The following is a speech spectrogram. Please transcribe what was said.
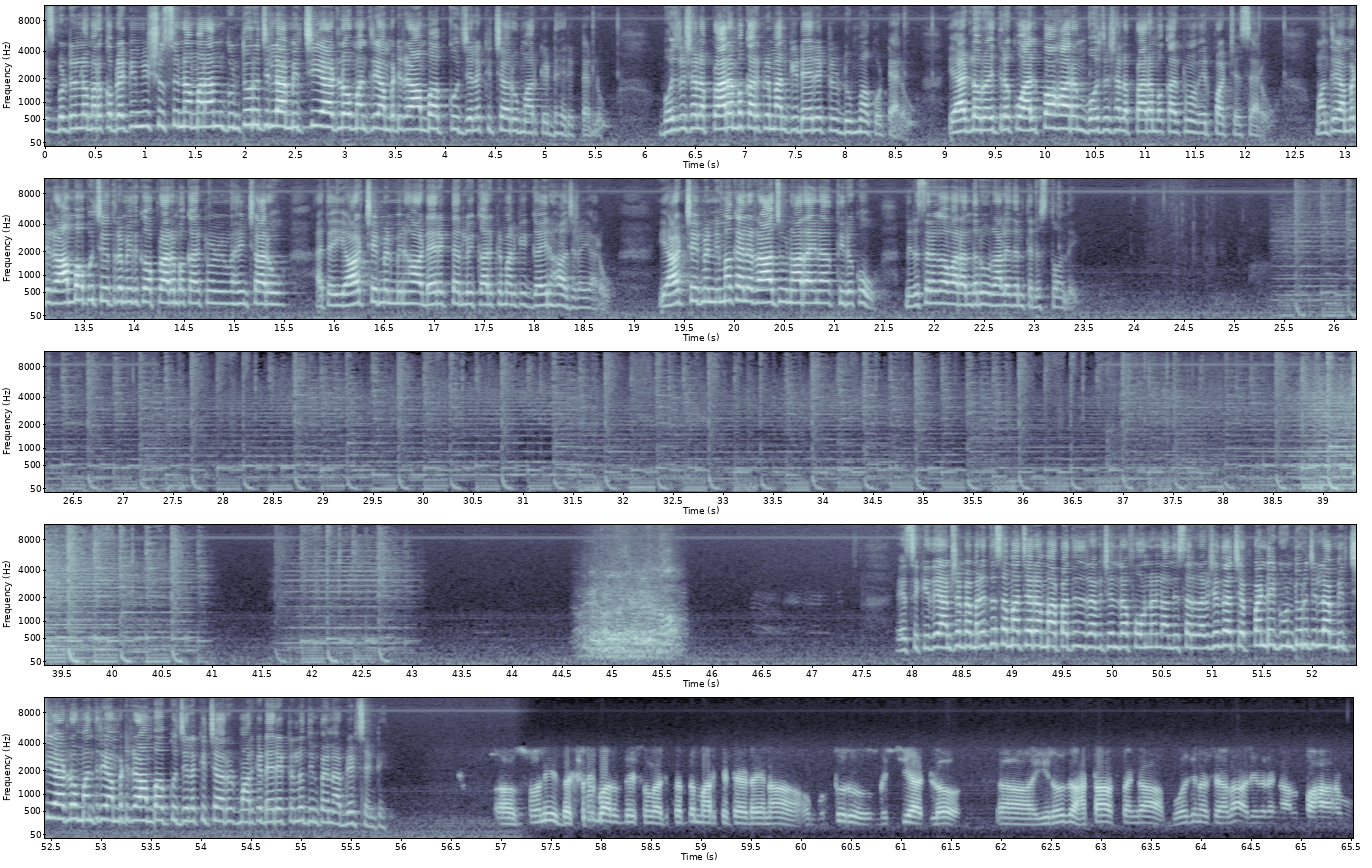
Yes బులెటిన్లో మరొక breaking news చూస్తున్నాం మనం. గుంటూరు జిల్లా మిర్చి యార్డ్లో మంత్రి అంబటి రాంబాబుకు జలకిచ్చారు మార్కెట్ డైరెక్టర్లు. భోజనశాల ప్రారంభ కార్యక్రమానికి డైరెక్టర్ డుమ్మా కొట్టారు. యార్డ్లో రైతులకు అల్పాహారం భోజనశాల ప్రారంభ కార్యక్రమం ఏర్పాటు చేశారు. మంత్రి అంబటి రాంబాబు చేతుల మీదుగా ప్రారంభ కార్యక్రమం నిర్వహించారు. అయితే యార్డ్ చైర్మన్ మినహా డైరెక్టర్లు ఈ కార్యక్రమానికి గైర్హాజరయ్యారు. యార్డ్ చైర్మన్ నిమ్మకాయల రాజు నారాయణ తీరుకు నిరసనగా వారందరూ రాలేదని తెలుస్తోంది. ఎస్ ఇదే అంశంపై మరింత సమాచారం మా ప్రతినిధి రవిచంద్ర ఫోన్లను అందిస్తారు. రవిచంద్ర చెప్పండి గుంటూరు జిల్లా మిర్చి యార్డ్లో మంత్రి అంబటి రాంబాబుకు జిలకిచ్చారు మార్కెట్ డైరెక్టర్లు దీనిపైన అప్డేట్స్ ఏంటి? సోనీ దక్షిణ భారతదేశంలో అతిపెద్ద మార్కెట్ యార్డ్ అయిన గుంటూరు మిర్చి యార్డ్లో ఈరోజు హఠాత్తంగా భోజనశాల అదేవిధంగా అల్పాహారం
